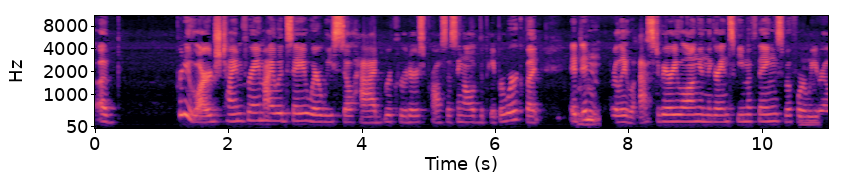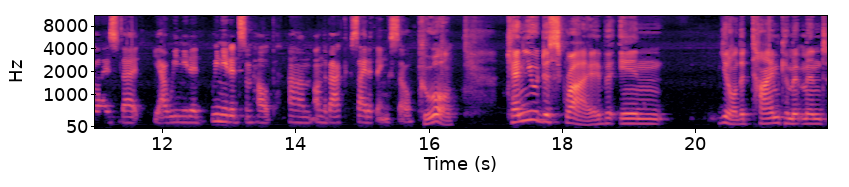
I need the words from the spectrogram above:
a pretty large time frame, I would say, where we still had recruiters processing all of the paperwork, but it mm-hmm. didn't really last very long in the grand scheme of things before mm-hmm. we realized that yeah we needed we needed some help um, on the back side of things so. Cool. Can you describe in you know the time commitment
